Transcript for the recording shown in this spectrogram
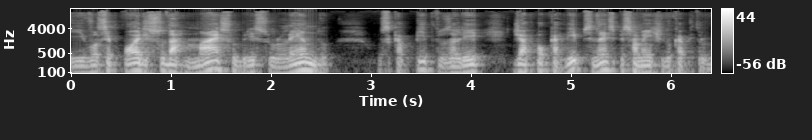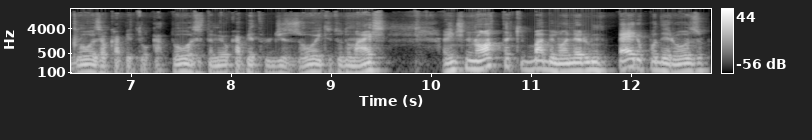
e você pode estudar mais sobre isso lendo os capítulos ali de Apocalipse, né, especialmente do capítulo 12 ao capítulo 14, também o capítulo 18 e tudo mais, a gente nota que Babilônia era um império poderoso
